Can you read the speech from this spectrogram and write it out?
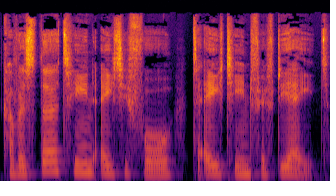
covers 1384 to 1858.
